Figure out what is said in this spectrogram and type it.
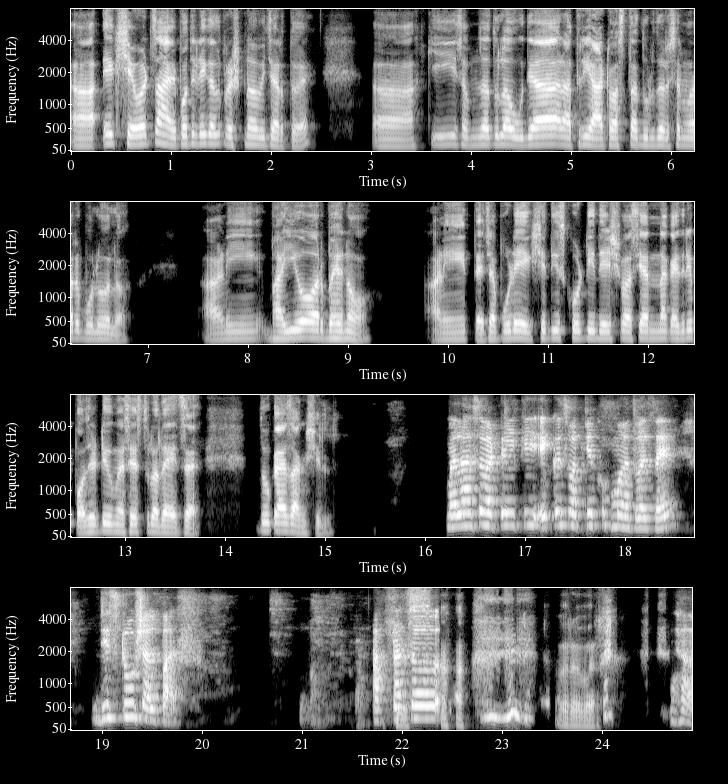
अ, एक शेवटचा हायपोथेटिकल प्रश्न विचारतोय. की समजा तुला उद्या रात्री आठ वाजता दूरदर्शनवर बोलवलं आणि भाईओ और बहनो आणि त्याच्या पुढे एकशे तीस कोटी देशवासियांना काहीतरी पॉझिटिव्ह मेसेज तुला द्यायचा आहे तू काय सांगशील? मला असं वाटेल की एकच वाक्य खूप महत्वाचं आहे दिस टू शाल पास आत्ताच. बरोबर. हा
